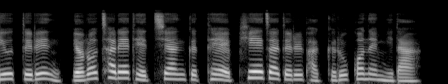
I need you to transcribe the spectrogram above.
이웃들은 여러 차례 대치한 끝에 피해자들을 밖으로 꺼냅니다.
